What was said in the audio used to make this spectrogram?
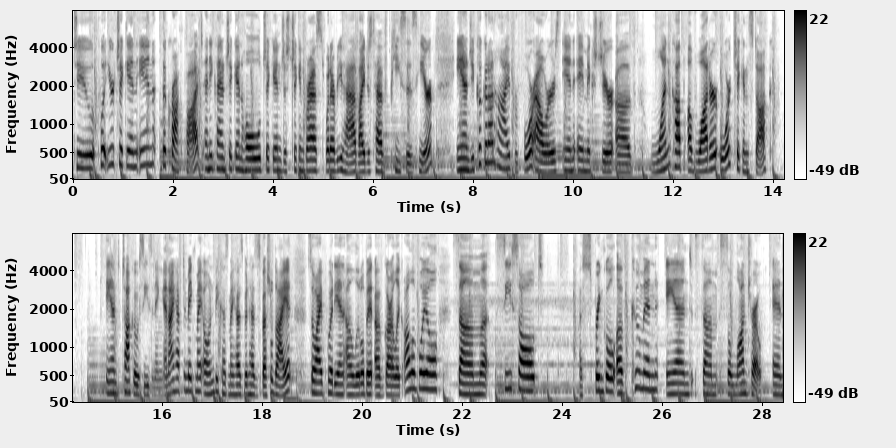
to put your chicken in the crock pot, any kind of chicken, whole chicken, just chicken breast, whatever you have. I just have pieces here. And you cook it on high for four hours in a mixture of one cup of water or chicken stock, and taco seasoning. And I have to make my own because my husband has a special diet. So I put in a little bit of garlic olive oil, some sea salt, a sprinkle of cumin, and some cilantro. And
